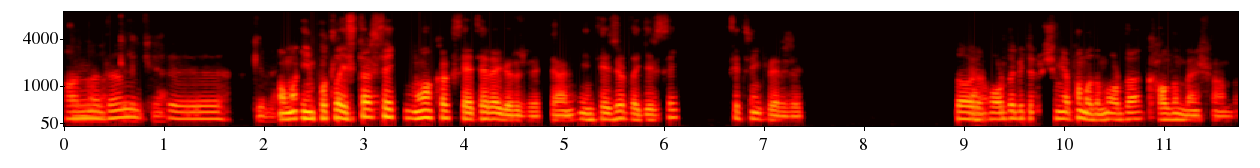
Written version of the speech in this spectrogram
anlamak Anladım. gerekiyor Ee, gibi. Ama input'la istersek muhakkak str görecek. Yani integer da girsek string verecek. doğru. Yani orada bir dönüşüm yapamadım. Orada kaldım ben şu anda.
